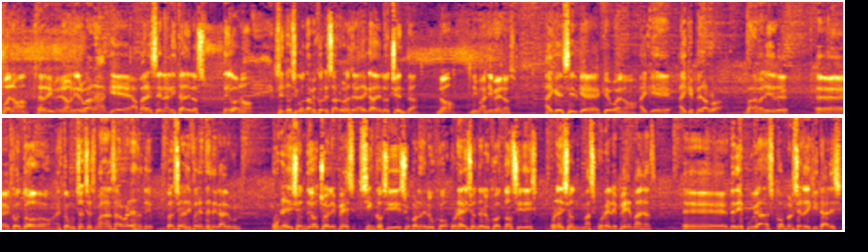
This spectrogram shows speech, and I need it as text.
Bueno, terrible, ¿no? Nirvana que aparece en la lista de los, digo, ¿no? 150 mejores álbumes de la década del 80, ¿no? Ni más ni menos. Hay que decir que, que bueno, hay que, hay que esperarlo. Van a venir eh, con todo. Estos muchachos van a lanzar varias versiones diferentes del álbum. Una edición de 8 LPs, 5 CDs super de lujo, una edición de lujo, 2 CDs, una edición más un LP más eh, de 10 pulgadas con versiones digitales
